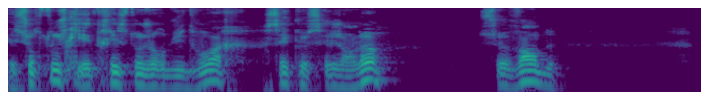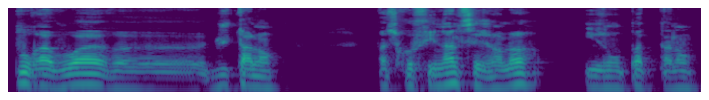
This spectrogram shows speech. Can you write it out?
Et surtout, ce qui est triste aujourd'hui de voir, c'est que ces gens-là se vendent pour avoir euh, du talent. Parce qu'au final, ces gens-là, ils n'ont pas de talent.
